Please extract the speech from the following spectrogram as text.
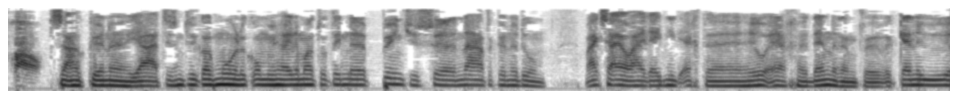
vrouw. Zou kunnen. Ja, het is natuurlijk ook moeilijk om u helemaal tot in de puntjes eh, na te kunnen doen. Maar ik zei al, hij deed niet echt eh, heel erg denderend. We kennen u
